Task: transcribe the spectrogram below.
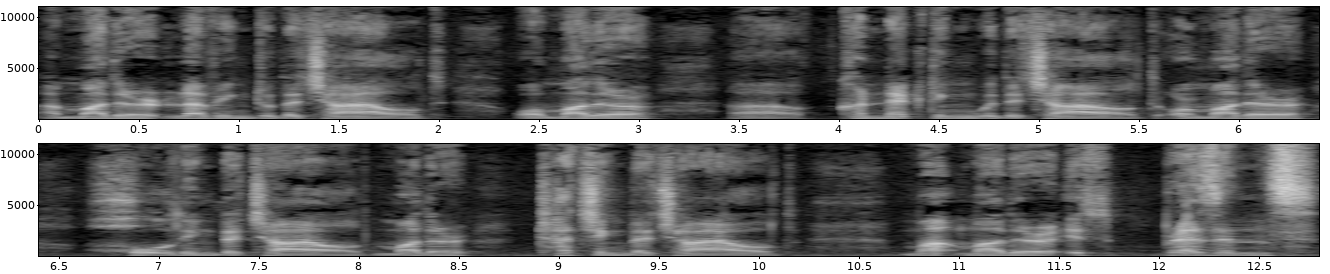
a mother loving to the child, or mother uh, connecting with the child, or mother holding the child, mother touching the child, Mo mother is presence,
